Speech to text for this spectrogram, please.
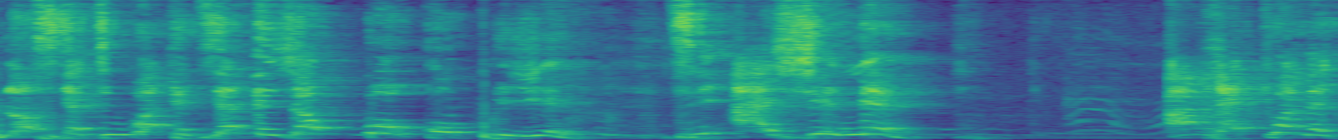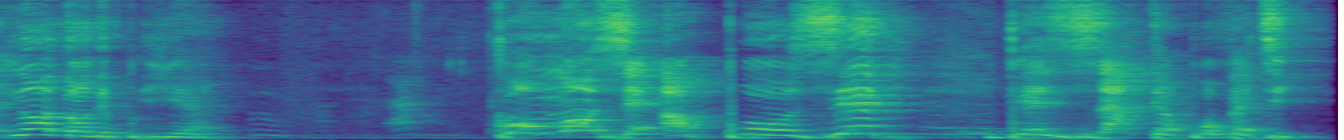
lorsque tu vois que tu as déjà beaucoup prié, tu as gêné, arrête-toi maintenant dans des prières. Commence à poser des actes prophétiques.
